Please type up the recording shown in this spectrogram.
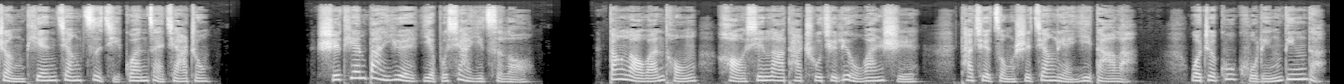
整天将自己关在家中，十天半月也不下一次楼。当老顽童好心拉他出去遛弯时，他却总是将脸一耷拉。我这孤苦伶仃的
